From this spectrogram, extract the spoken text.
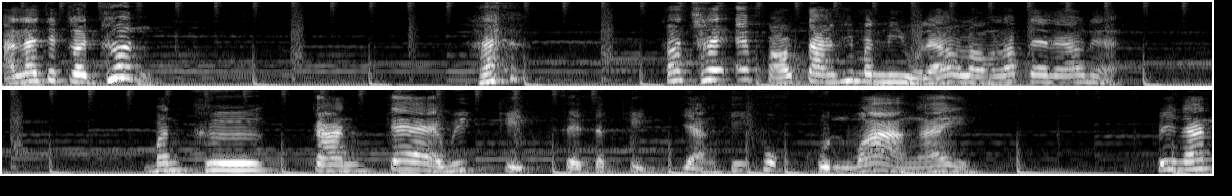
อะไรจะเกิดขึ้นฮะถ้าใช้แอปเป๋าตังที่มันมีอยู่แล้วรองรับได้แล้วเนี่ย มันคือการแก้วิกฤตเศรษฐกิจอย่างที่พวกคุณว่าไง เพราะฉะนั้น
